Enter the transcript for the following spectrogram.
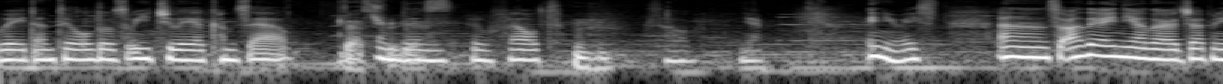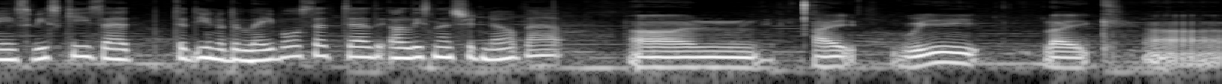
wait until those each layer comes out, That's true. and then yes. it'll felt. Mhm. So yeah. Anyways, uh, so are there any other Japanese whiskeys that, that you know the labels that uh, our listeners should know about? Um, I really like uh,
